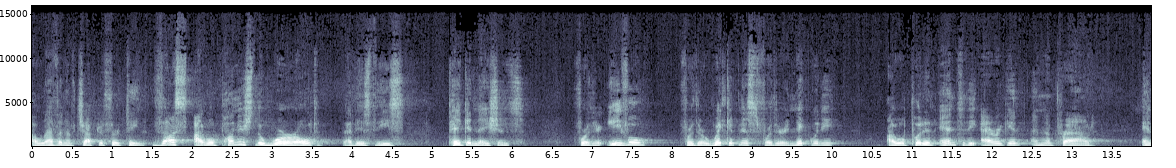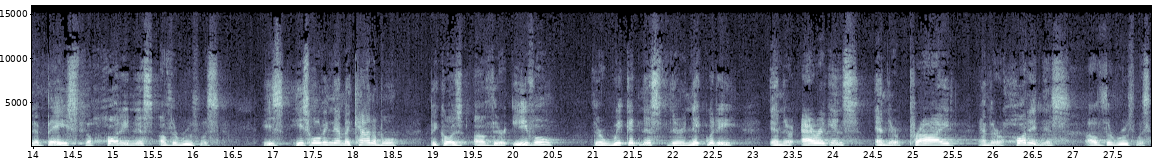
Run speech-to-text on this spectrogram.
11 of chapter 13. Thus I will punish the world, that is, these pagan nations, for their evil, for their wickedness, for their iniquity. I will put an end to the arrogant and the proud and abase the haughtiness of the ruthless. He's, he's holding them accountable because of their evil, their wickedness, their iniquity, and their arrogance, and their pride, and their haughtiness of the ruthless.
